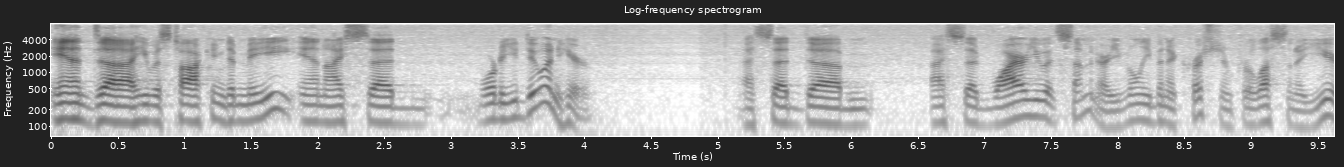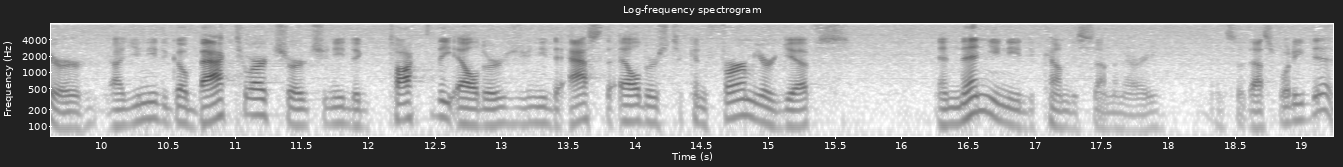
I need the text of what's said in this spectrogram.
And uh, he was talking to me, and I said, What are you doing here? I said, um, I said, Why are you at seminary? You've only been a Christian for less than a year. Uh, you need to go back to our church. You need to talk to the elders. You need to ask the elders to confirm your gifts. And then you need to come to seminary. And so that's what he did.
